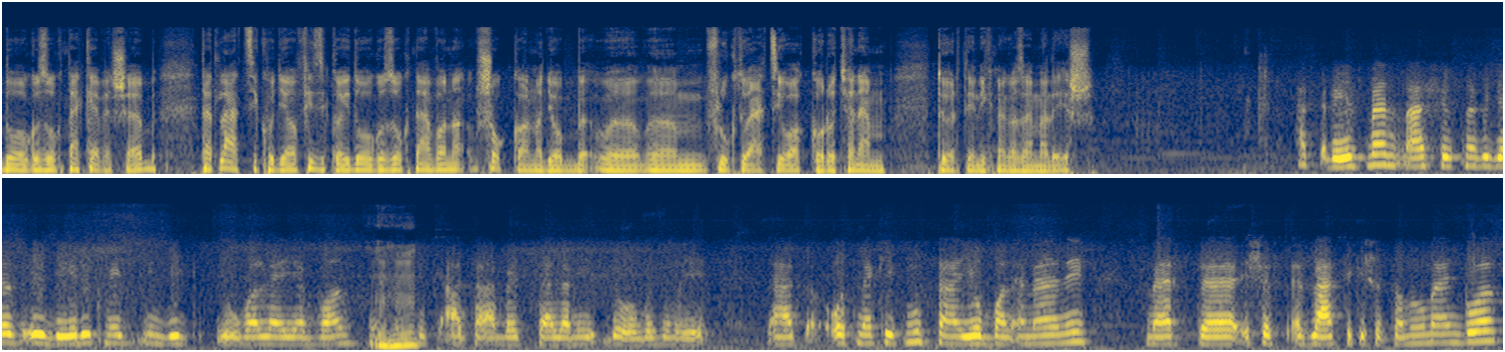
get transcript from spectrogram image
dolgozóknál kevesebb, tehát látszik, hogy a fizikai dolgozóknál van sokkal nagyobb fluktuáció akkor, hogyha nem történik meg az emelés. Hát részben, másrészt meg ugye az ő bérük még mindig jóval lejjebb van, mint uh-huh. általában egy szellemi dolgozói. Tehát ott nekik muszáj jobban emelni, mert, és ez, ez látszik is a tanulmányból,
